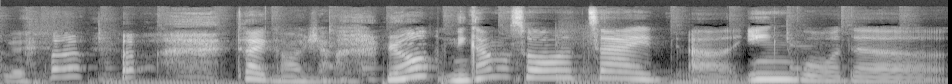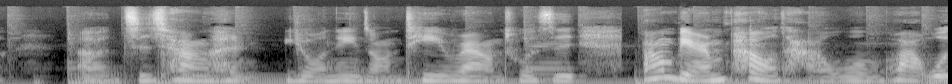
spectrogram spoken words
对，太搞笑。然后你刚刚说在呃英国的。呃，职场很有那种 tea round 或是帮别人泡茶文化，我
